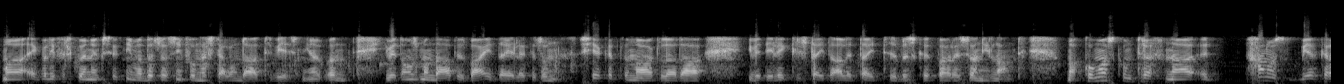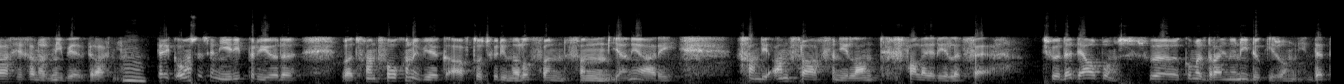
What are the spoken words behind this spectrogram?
Maar ek wil nie verskoning soek nie want dit was nie veronderstel om daar te wees nie. Want jy weet ons mandaat is baie duidelik, is om seker te maak dat daar jy weet elektrisiteit alle tyd beskikbaar is aan die land. Maar kom ons kom terug na gaan ons beerkrag hê gaan ons nie beerkrag nie. Mm. Kyk, ons is in hierdie periode wat van volgende week af tot vir die middel van van Januarie gaan die aanvraag van die land val hy redelik ver. So dit help ons. So kom ons draai nou nie doekies om nie. Dit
